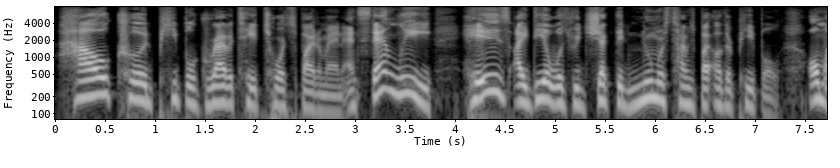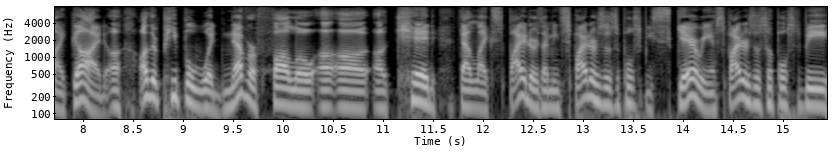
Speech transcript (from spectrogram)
how could people gravitate towards Spider-Man. And Stan Lee, his idea was rejected numerous times by other people. Oh my God, uh, other people would never follow a, a, a kid that likes spiders. I mean, spiders are supposed to be scary, and spiders are supposed to be,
